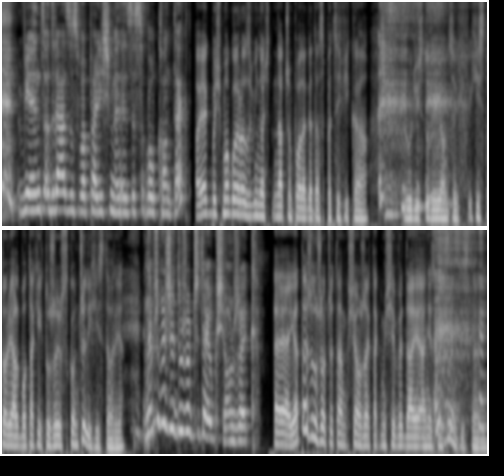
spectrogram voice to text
więc od razu złapaliśmy ze sobą kontakt. A jakbyś mogła rozwinąć, na czym polega ta specyfika ludzi studiujących historię albo takich, którzy już skończyli historię? Na przykład, że dużo czytają książek. E, ja też dużo czytam książek, tak mi się wydaje, a nie skończyłem historii.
